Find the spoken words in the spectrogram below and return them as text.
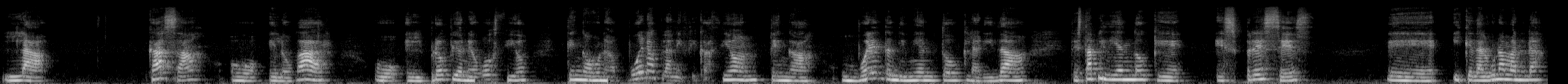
la casa o el hogar o el propio negocio tenga una buena planificación, tenga un buen entendimiento, claridad, te está pidiendo que expreses eh, y que de alguna manera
